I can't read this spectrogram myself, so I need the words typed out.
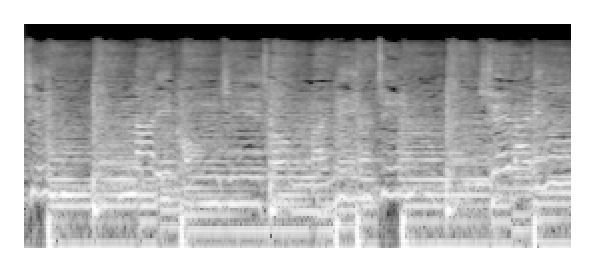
是澄清，那里空气充满宁静，雪白明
